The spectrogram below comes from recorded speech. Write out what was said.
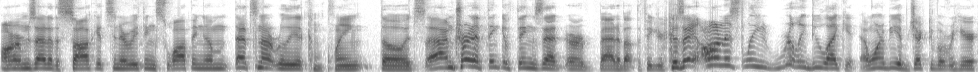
arms out of the sockets and everything, swapping them. That's not really a complaint, though. It's I'm trying to think of things that are bad about the figure because I honestly really do like it. I want to be objective over here,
